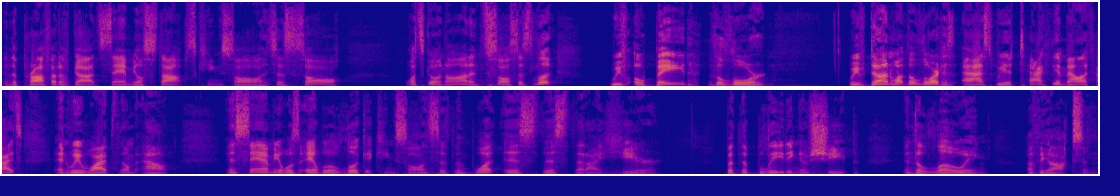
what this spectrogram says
And the prophet of God, Samuel, stops King Saul and says, Saul, what's going on? And Saul says, Look, we've obeyed the Lord. We've done what the Lord has asked. We attacked the Amalekites and we wiped them out. And Samuel was able to look at King Saul and said, Then what is this that I hear? But the bleating of sheep and the lowing of the oxen.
